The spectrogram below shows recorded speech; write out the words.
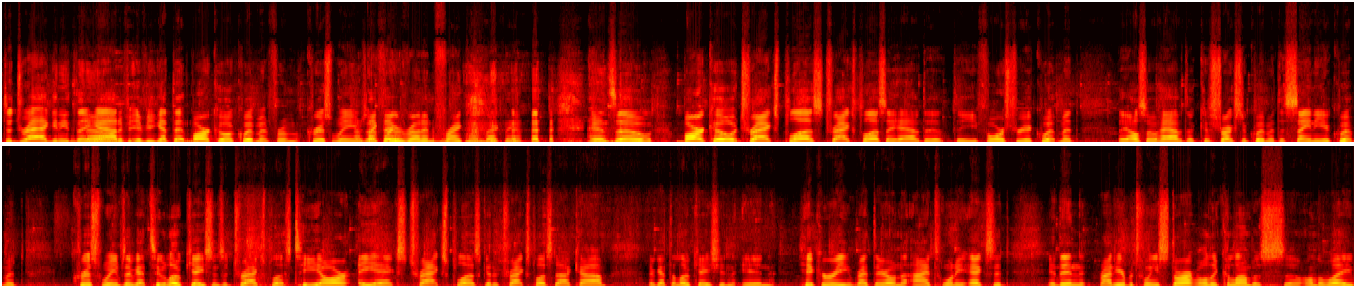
to drag anything no. out if, if you got that Barko equipment from Chris Weems. I think they was running Franklin back then. and so Barko at Trax Plus, Trax Plus, they have the, the forestry equipment – they also have the construction equipment, the Sany equipment. Chris Williams, they've got two locations at Trax Plus, TRAX, Trax Plus. Go to traxplus.com. They've got the location in Hickory, right there on the I 20 exit. And then right here between Starkville and Columbus, uh, on the way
